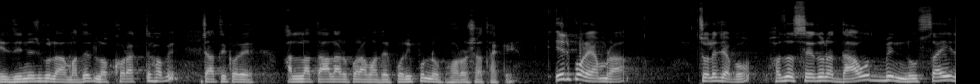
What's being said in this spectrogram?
এই জিনিসগুলো আমাদের লক্ষ্য রাখতে হবে, যাতে করে আল্লাহ তালার উপর আমাদের পরিপূর্ণ ভরসা থাকে। এরপরে আমরা চলে যাব হজরত সৈয়দুনা দাউদ বিন নুসাইর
